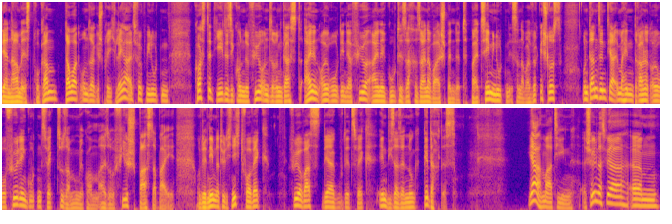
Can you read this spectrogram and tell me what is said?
Der Name ist Programm, dauert unser Gespräch länger als 5 Minuten, kostet jede Sekunde für unseren Gast einen Euro, den er für eine gute Sache seiner Wahl spendet. Bei 10 Minuten ist dann aber wirklich Schluss und dann sind ja immerhin 300 Euro für den guten Zweck zusammengekommen. Also viel Spaß dabei. Und wir nehmen natürlich nicht vorweg, für was der gute Zweck in dieser Sendung gedacht ist. Ja, Martin, schön, dass wir ähm,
